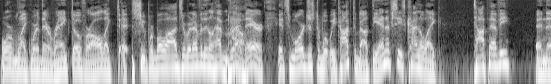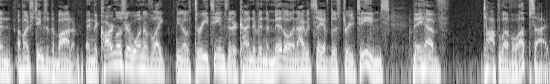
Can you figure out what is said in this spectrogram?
or like where they're ranked overall, like uh, Super Bowl odds or whatever, they don't have them Yeah. high there. It's more just what we talked about. The NFC is kind of like top heavy. And then a bunch of teams at the bottom. And the Cardinals are one of like, you know, three teams that are kind of in the middle. And I would say of those three teams, they have top level upside.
